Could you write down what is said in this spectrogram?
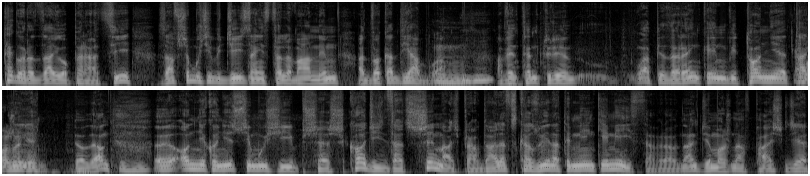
tego rodzaju operacji zawsze musi być gdzieś zainstalowany adwokat diabła. A więc ten, który łapie za rękę i mówi, to nie, tak nie. nie. Prawda? E, On niekoniecznie musi przeszkodzić, zatrzymać, prawda? Ale wskazuje na te miękkie miejsca, prawda? Gdzie można wpaść, gdzie,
